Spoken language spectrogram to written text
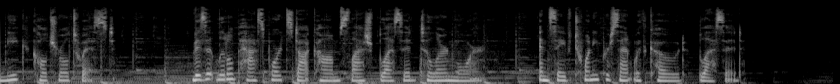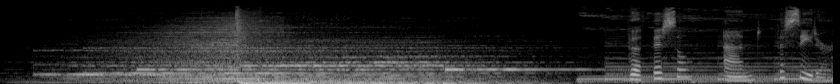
unique cultural twist. Visit littlepassports.com slash blessed to learn more and save 20% with code BLESSED. The Thistle and the Cedar.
